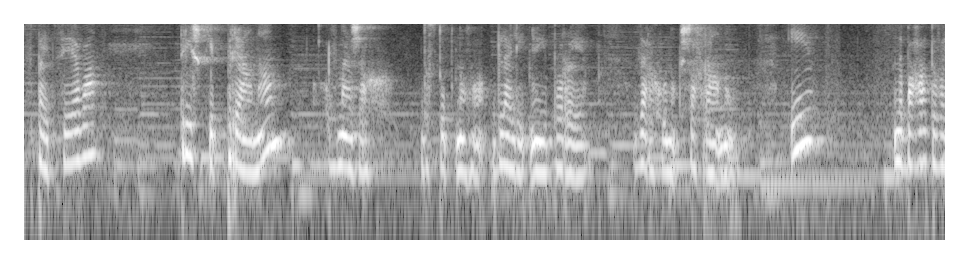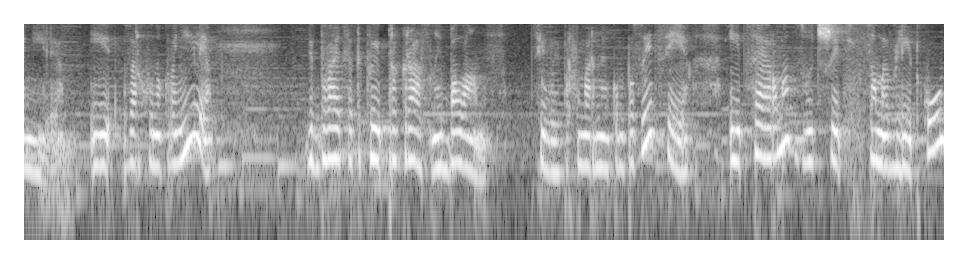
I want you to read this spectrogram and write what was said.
спецієва, трішки пряна в межах доступного для літньої пори за рахунок шафрану. І небагато ванілі. І за рахунок ванілі відбувається такий прекрасний баланс цілої парфумерної композиції. І цей аромат звучить саме влітку,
